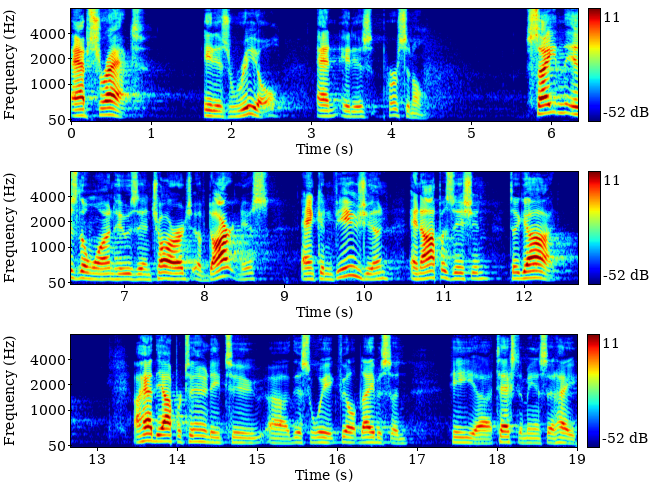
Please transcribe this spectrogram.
abstract, it is real, and it is personal. Satan is the one who's in charge of darkness and confusion and opposition to God. I had the opportunity to uh, this week, Philip Davison, he uh, texted me and said, Hey,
